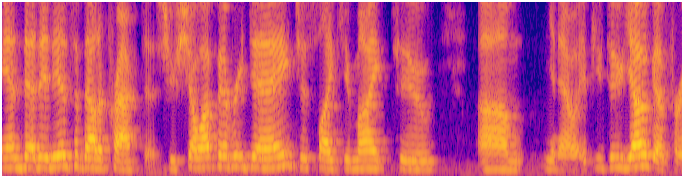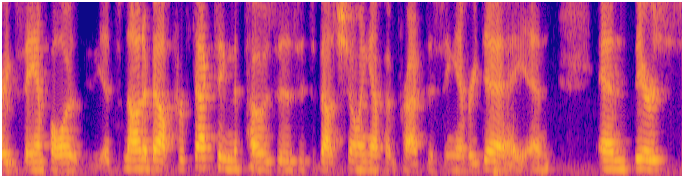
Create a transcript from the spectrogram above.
and that it is about a practice. You show up every day, just like you might to, um, you know, if you do yoga, for example, it's not about perfecting the poses; it's about showing up and practicing every day. And and there's,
